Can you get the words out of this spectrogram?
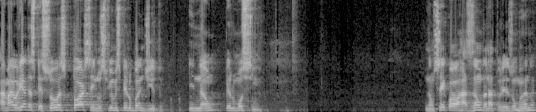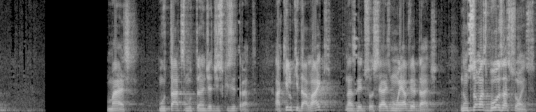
a maioria das pessoas torcem nos filmes pelo bandido e não pelo mocinho. Não sei qual a razão da natureza humana, mas mutatis mutandi é disso que se trata. Aquilo que dá like nas redes sociais não é a verdade. Não são as boas ações.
